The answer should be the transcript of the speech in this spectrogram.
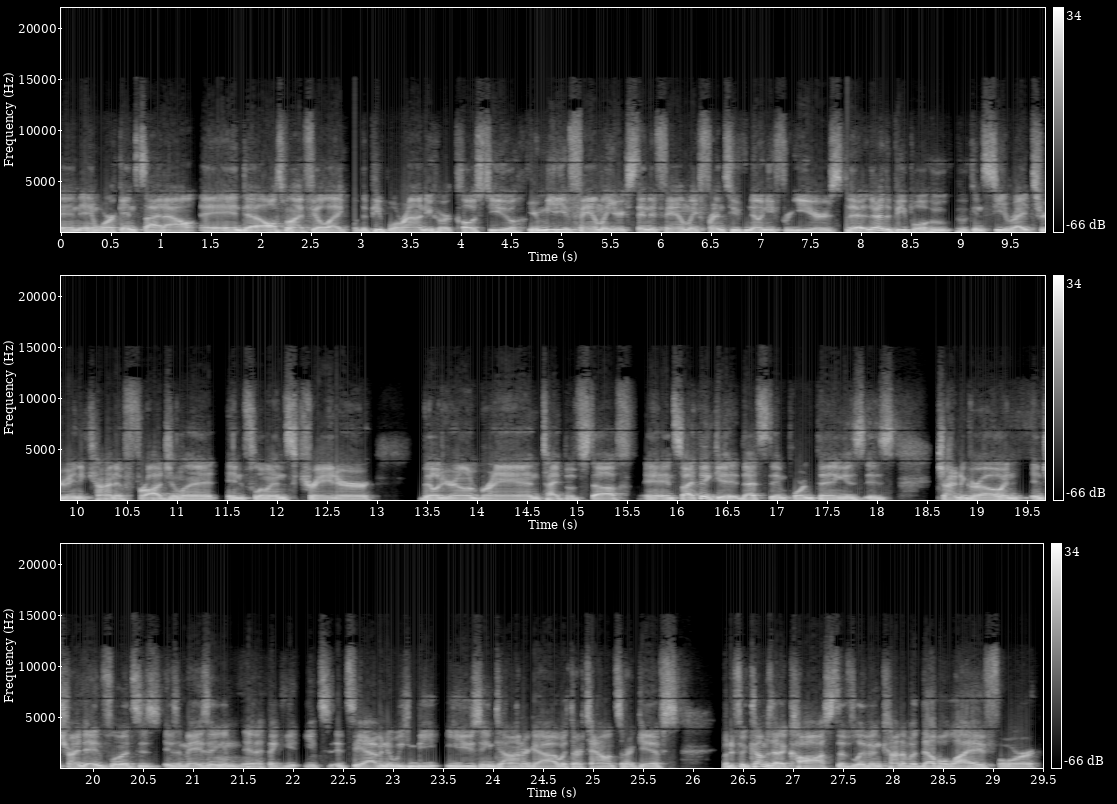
and, and work inside out. And uh, ultimately, I feel like the people around you who are close to you, your immediate family, your extended family, friends who've known you for years, they're, they're the people who, who can see right through any kind of fraudulent influence creator build your own brand type of stuff. And, so I think it, that's the important thing is, is trying to grow and, and trying to influence is, is amazing. And, and I think it's, it's the avenue we can be using to honor God with our talents and our gifts. But if it comes at a cost of living kind of a double life or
